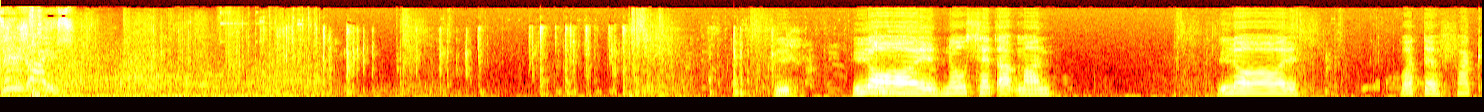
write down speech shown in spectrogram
Заряжаюсь! L LOL, no setup, Mann. LOL. What the fuck?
